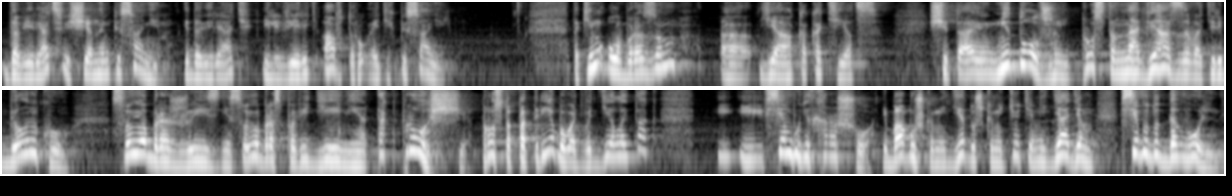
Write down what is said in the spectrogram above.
Доверять священным писаниям и доверять или верить автору этих писаний. Таким образом, э, я, как отец, считаю, не должен просто навязывать ребенку свой образ жизни, свой образ поведения. Так проще. Просто потребовать, вот делай так, и, и всем будет хорошо. И бабушкам, и дедушкам, и тетям, и дядям все будут довольны.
